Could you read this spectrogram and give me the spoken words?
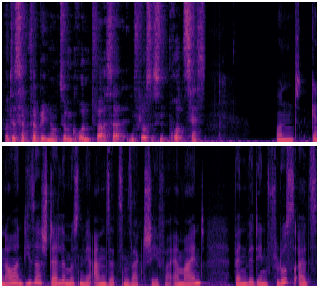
und das hat Verbindung zum Grundwasser. Ein Fluss ist ein Prozess. Und genau an dieser Stelle müssen wir ansetzen, sagt Schäfer. Er meint, wenn wir den Fluss als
